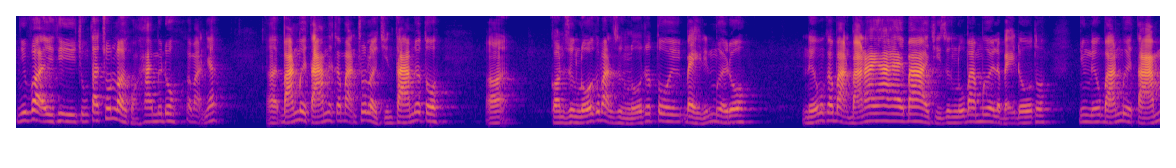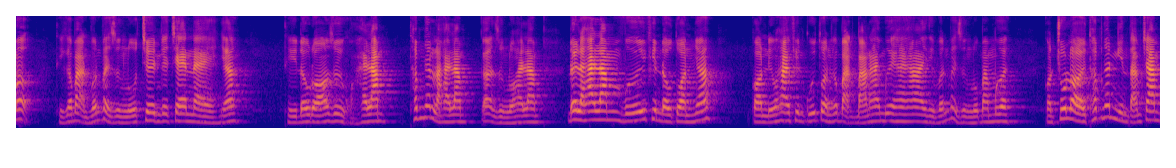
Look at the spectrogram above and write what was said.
như vậy thì chúng ta chốt lời khoảng 20 đô các bạn nhé. À, bán 18 thì các bạn chốt lời 98 cho tôi. À, còn dừng lỗ các bạn dừng lỗ cho tôi 7 đến 10 đô. Nếu mà các bạn bán 22 23 thì chỉ dừng lỗ 30 là 7 đô thôi. Nhưng nếu bán 18 á, thì các bạn vẫn phải dừng lỗ trên cái chen này nhá. Thì đâu đó rơi khoảng 25 thấp nhất là 25 các bạn dừng lỗ 25 đây là 25 với phiên đầu tuần nhá. Còn nếu hai phiên cuối tuần các bạn bán 20 22 thì vẫn phải dừng lỗ 30 còn chốt lời thấp nhất 1800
